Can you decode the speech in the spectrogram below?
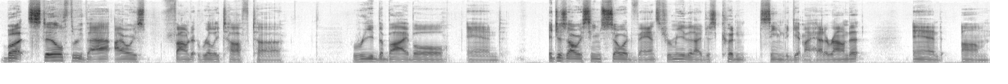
but still, through that, I always found it really tough to read the Bible, and it just always seemed so advanced for me that I just couldn't seem to get my head around it. And um,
